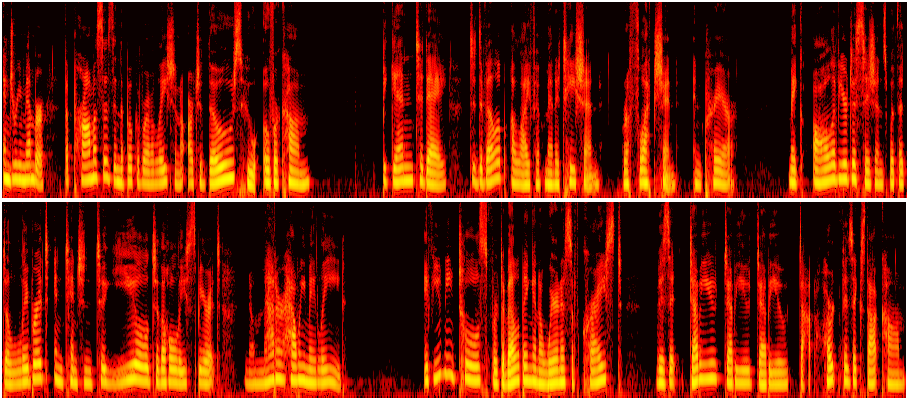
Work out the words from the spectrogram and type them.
And remember, the promises in the book of Revelation are to those who overcome. Begin today to develop a life of meditation, reflection, and prayer. Make all of your decisions with a deliberate intention to yield to the Holy Spirit, no matter how He may lead. If you need tools for developing an awareness of Christ, visit www.heartphysics.com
